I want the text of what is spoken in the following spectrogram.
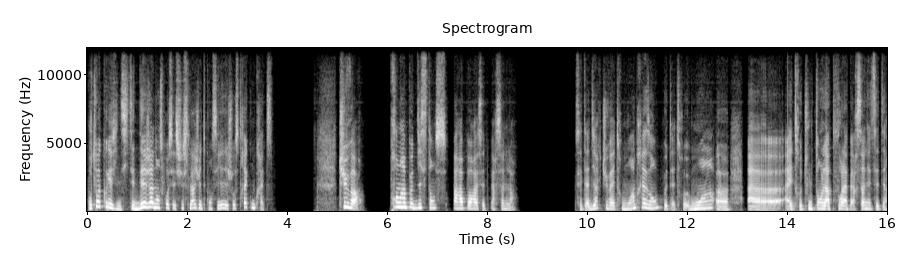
Pour toi, Kevin, si tu es déjà dans ce processus-là, je vais te conseiller des choses très concrètes. Tu vas prendre un peu de distance par rapport à cette personne-là. C'est-à-dire que tu vas être moins présent, peut-être moins euh, à, être tout le temps là pour la personne, etc.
